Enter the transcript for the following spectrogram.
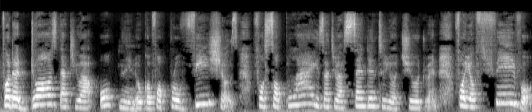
for the doors that you are opening, oh God, for provisions, for supplies that you are sending to your children, for your favor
